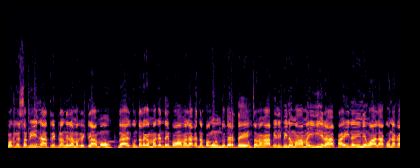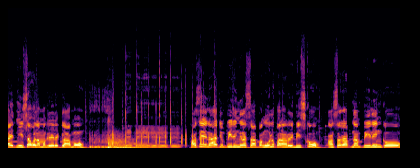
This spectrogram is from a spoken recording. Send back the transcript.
Huwag nyo sabihin na trip lang nila magreklamo. Dahil kung talagang maganda yung pamamalakad ng Pangulong Duterte sa mga Pilipinong mga mahihirap, ay naniniwala ko na kahit ni isa walang magrereklamo. Kasi lahat yung feeling nila sa Pangulo parang rebisco. Ang sarap ng feeling ko.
